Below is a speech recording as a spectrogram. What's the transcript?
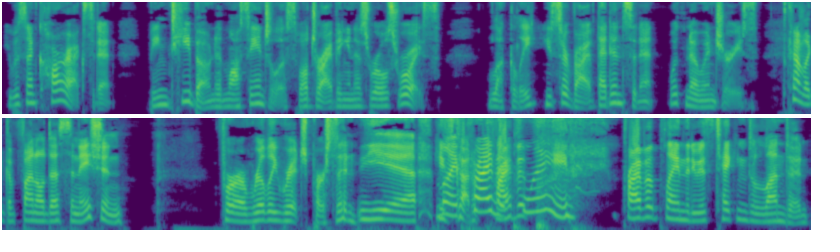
he was in a car accident, being T-boned in Los Angeles while driving in his Rolls Royce. Luckily, he survived that incident with no injuries. It's kind of like a final destination. For a really rich person, Yeah. He's My got a private, private plane. private plane that he was taking to London.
